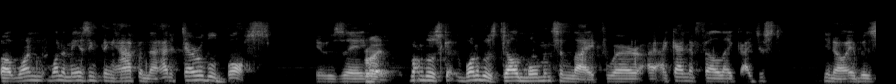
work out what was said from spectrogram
But one one amazing thing happened. I had a terrible boss. It was a right. one of those one of those dull moments in life where I, I kind of felt like I just, you know, it was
